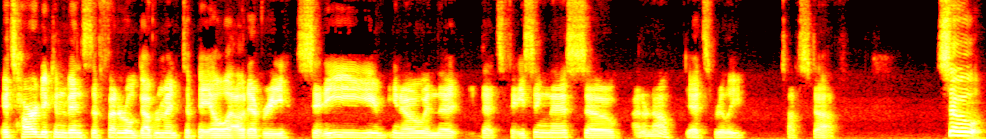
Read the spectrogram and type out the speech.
it's hard to convince the federal government to bail out every city you know in the that's facing this. So i don't know. It's really tough stuff. So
